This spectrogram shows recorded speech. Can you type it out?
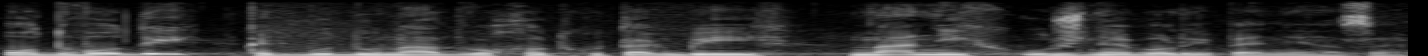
odvody, keď budú na dôchodku, tak by na nich už neboli peniaze.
